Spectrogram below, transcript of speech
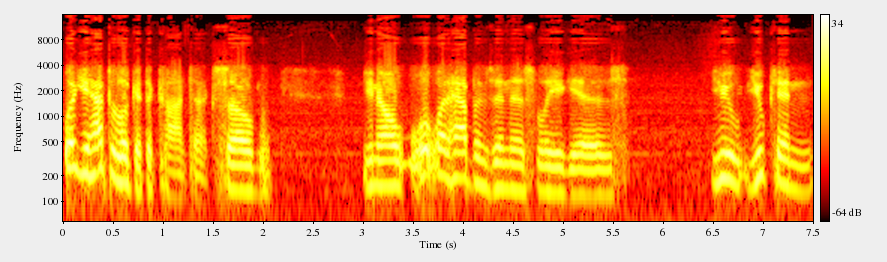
Well, you have to look at the context. So, you know, what what happens in this league is you you can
